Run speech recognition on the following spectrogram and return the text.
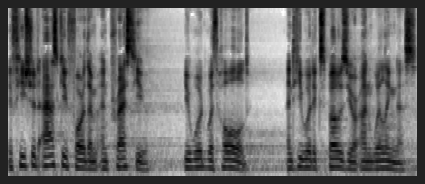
If He should ask you for them and press you, you would withhold, and He would expose your unwillingness.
